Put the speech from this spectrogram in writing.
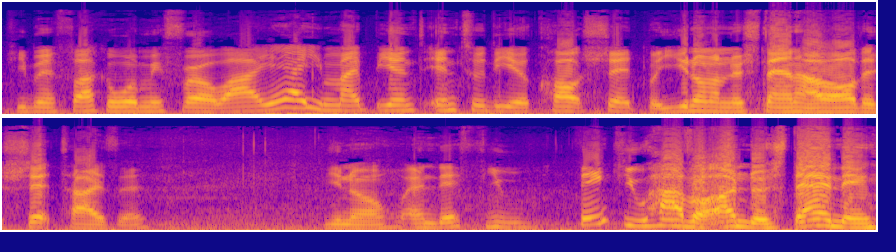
if you've been fucking with me for a while, yeah, you might be in, into the occult shit, but you don't understand how all this shit ties in. You know, and if you think you have an understanding,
